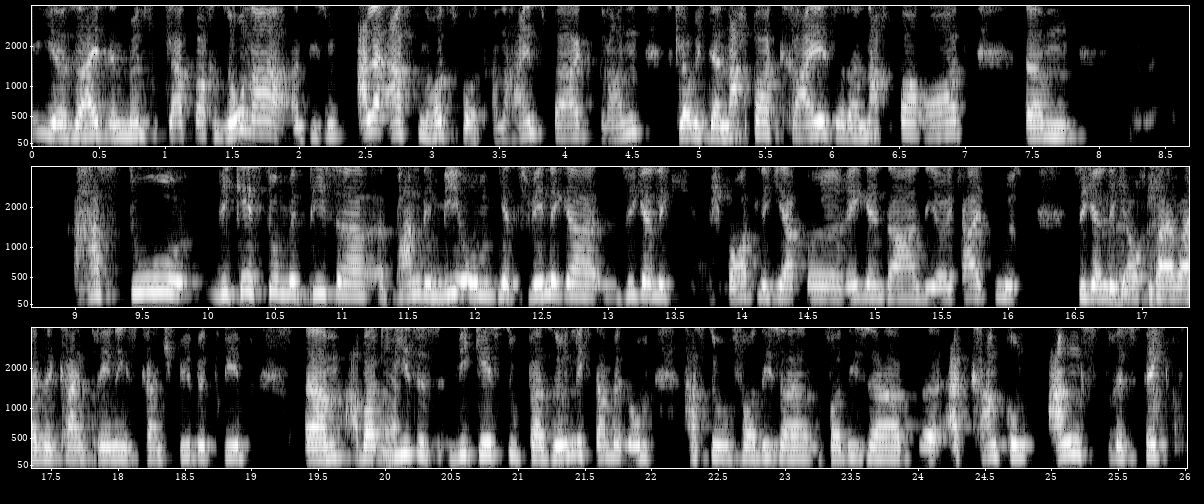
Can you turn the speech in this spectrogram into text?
ihr, seid in Mönchengladbach so nah an diesem allerersten Hotspot, an Heinsberg dran. Das ist, glaube ich, der Nachbarkreis oder Nachbarort. Ähm, hast du, wie gehst du mit dieser Pandemie um? Jetzt weniger sicherlich sportlich, ihr habt eure Regeln da, an die ihr euch halten müsst. Sicherlich auch teilweise kein Trainings-, kein Spielbetrieb. Ähm, aber ja. wie, ist es, wie gehst du persönlich damit um? Hast du vor dieser, vor dieser äh, Erkrankung Angst, Respekt?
